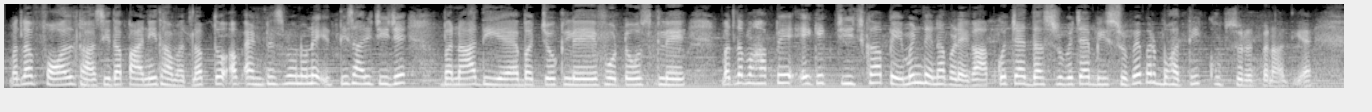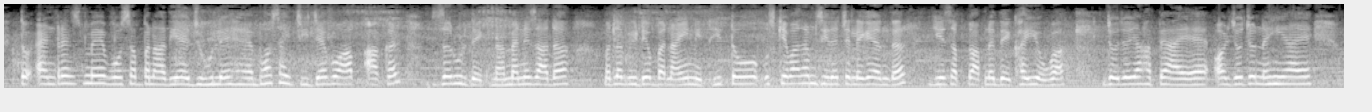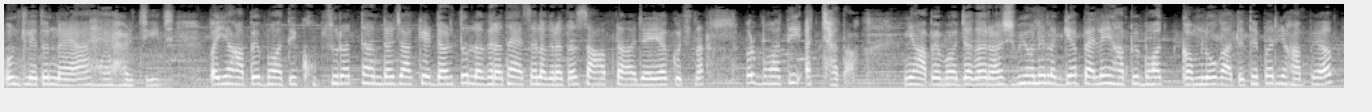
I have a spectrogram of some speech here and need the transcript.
मतलब फॉल था, सीधा पानी था मतलब। तो अब एंट्रेंस में उन्होंने इतनी सारी चीज़ें बना दी है, बच्चों के लिए फ़ोटोज़ के लिए। मतलब वहाँ पे एक एक चीज़ का पेमेंट देना पड़ेगा आपको, चाहे दस रुपये चाहे बीस रुपये पर बहुत ही खूबसूरत बना दिया है। तो एंट्रेंस में वो सब बना दिया है, झूले हैं, बहुत सारी चीज़ें वो आप आकर ज़रूर देखना। मैंने ज़्यादा मतलब वीडियो बनाई नहीं थी तो उसके बाद हम सीधे चले गए अंदर। ये सब तो आपने देखा ही होगा। जो जो यहाँ पे आए हैं और जो जो नहीं आए, उनके लिए तो नया है हर चीज़। पर यहाँ पे बहुत ही खूबसूरत था अंदर जाके। डर तो लग रहा था, ऐसा लग रहा था सांप ना आ जाए या कुछ ना, पर बहुत ही अच्छा था। यहाँ पे बहुत ज़्यादा रश भी होने लग गया। पहले यहाँ पे बहुत कम लोग आते थे, पर यहाँ पे अब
